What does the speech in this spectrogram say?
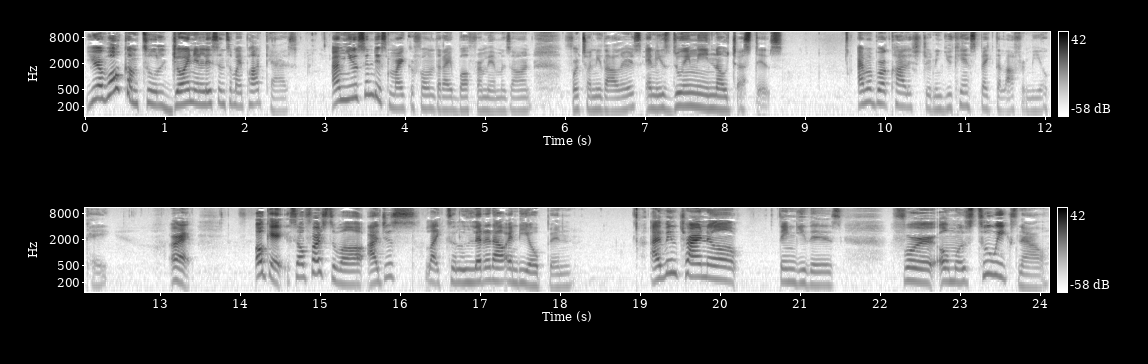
You're welcome to join and listen to my podcast. I'm using this microphone that I bought from Amazon for $20 and it's doing me no justice. I'm a broke college student. You can't expect a lot from me, okay? All right. Okay, so first of all, I just like to let it out in the open. I've been trying to thingy this for almost two weeks now,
